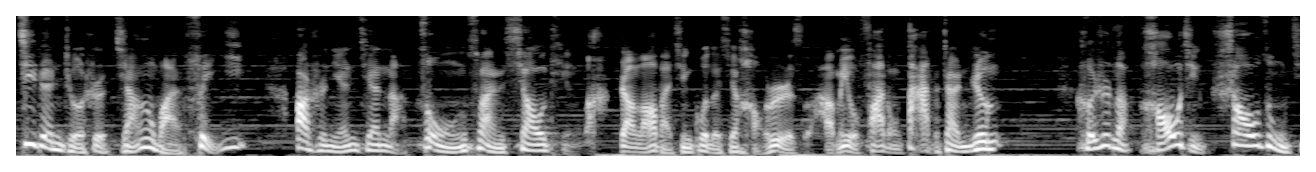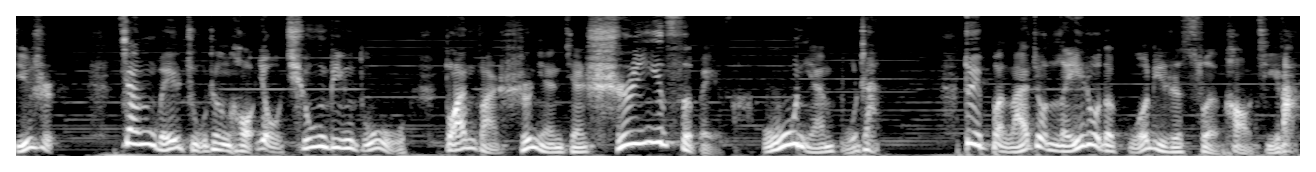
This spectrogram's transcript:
继任者是蒋琬、费祎。二十年间呢，总算消停了，让老百姓过了些好日子哈，没有发动大的战争。可是呢，好景稍纵即逝，姜维主政后又穷兵黩武，短短十年间十一次北伐，无年不战，对本来就羸弱的国力是损耗极大，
